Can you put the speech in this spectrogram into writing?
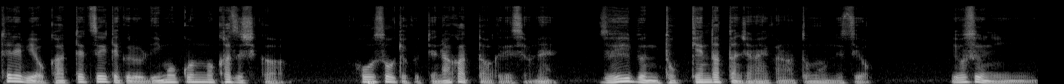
テレビを買ってついてくるリモコンの数しか放送局ってなかったわけですよね。随分特権だったんじゃないかなと思うんですよ。要するに、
